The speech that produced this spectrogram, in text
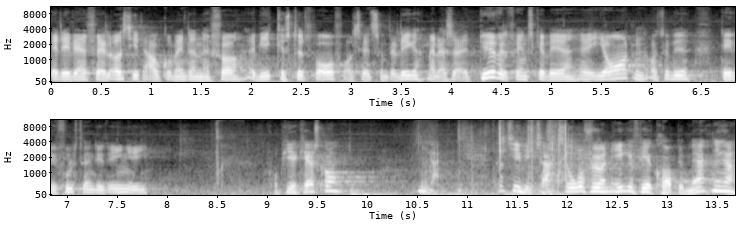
er det i hvert fald også et af argumenterne for, at vi ikke kan støtte borgerforslaget, som der ligger. Men altså, at dyrevelfærden skal være øh, i orden osv., det er vi fuldstændig enige i. Fru Pia Kærsgaard? Nej. Så siger vi tak til ordføreren. Ikke flere kort bemærkninger.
